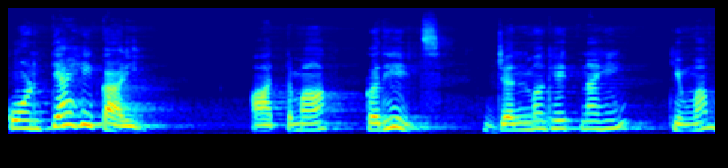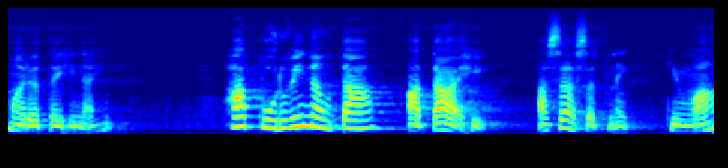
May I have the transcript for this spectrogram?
कोणत्याही काळी आत्मा कधीच जन्म घेत नाही किंवा मरतही नाही. हा पूर्वी नव्हता आता आहे असं असत नाही. किंवा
